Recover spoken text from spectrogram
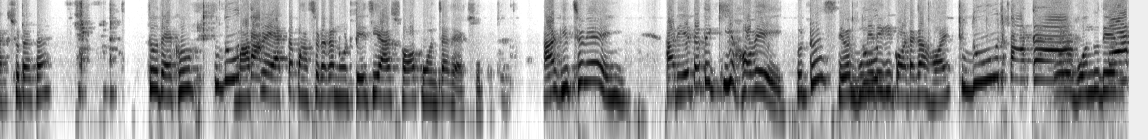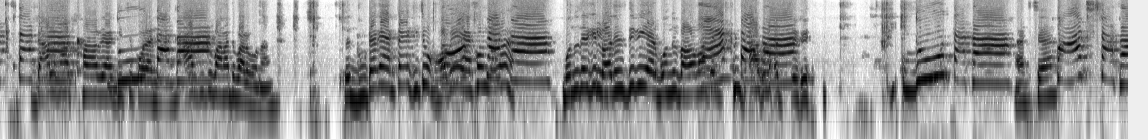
একশো টাকা। তো দেখো মাত্র একটা পাঁচশো টাকা নোট পেয়েছি আর সব পঞ্চাশ একশো আর কিচ্ছু নেই। আর এটাতে কি হবে? কুটুস এবার গুনে দেখি ক টাকা হয়। দু টাকা। ওর বন্ধুদের ডাল ভাত খাওয়াবে আর কিছু করার নেই। আর কিছু বানাতে পারব না। তো দু টাকা এক টাকা কিছু হবে এখন বন্ধুদেরকে লজেন্স দিবি আর বন্ধুর বাবা মা ডাল ভাত দেবে। দু টাকা। আচ্ছা। পাঁচ টাকা।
